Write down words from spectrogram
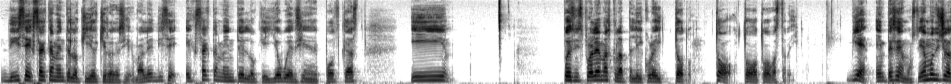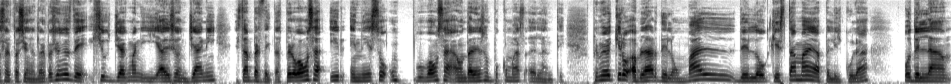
Dice exactamente lo que yo quiero decir, ¿vale? Dice exactamente lo que yo voy a decir en el podcast y pues mis problemas con la película y todo, todo, todo, todo va a estar ahí. Bien, empecemos. Ya hemos dicho las actuaciones. Las actuaciones de Hugh Jackman y Alison Janney están perfectas, pero vamos a ir en eso, vamos a ahondar en eso un poco más adelante. Primero quiero hablar de lo mal, de lo que está mal en la película o de la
